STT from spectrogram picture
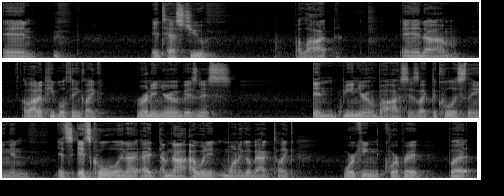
And it tests you a lot and um, a lot of people think like running your own business and being your own boss is like the coolest thing. And it's it's cool. And I, I I'm not I wouldn't want to go back to like working corporate but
